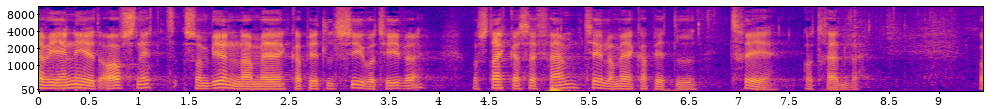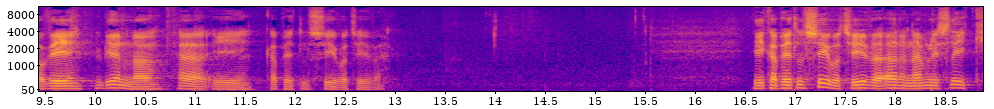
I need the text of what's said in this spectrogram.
er vi inne i et avsnitt som begynner med kapittel 27 og strekker seg frem til og med kapittel 33. Og vi begynner her i kapittel 27. I kapittel 27 er det nemlig slik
